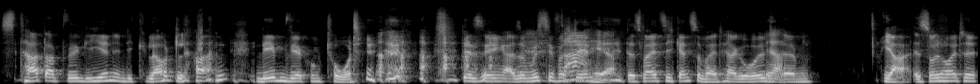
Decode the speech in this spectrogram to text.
Startup will Gehirn in die Cloud laden, Nebenwirkung tot. Deswegen, also müsst ihr verstehen, Daher. das war jetzt nicht ganz so weit hergeholt. Ja, ähm, ja es soll heute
